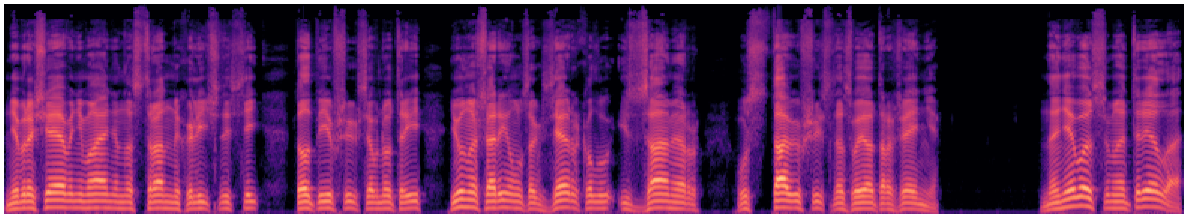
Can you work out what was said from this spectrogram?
Не обращая внимания на странных личностей, толпившихся внутри, юноша ринулся к зеркалу и замер, уставившись на свое отражение. На него смотрела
